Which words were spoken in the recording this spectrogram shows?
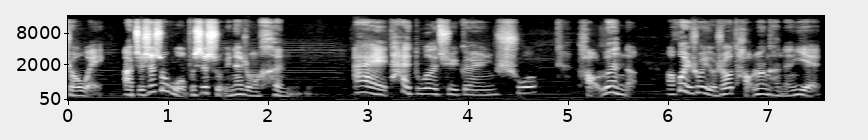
周围啊，只是说我不是属于那种很爱太多的去跟人说讨论的啊，或者说有时候讨论可能也。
